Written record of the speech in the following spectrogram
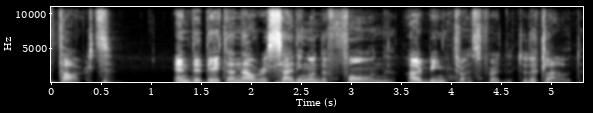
starts and the data now residing on the phone are being transferred to the cloud.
